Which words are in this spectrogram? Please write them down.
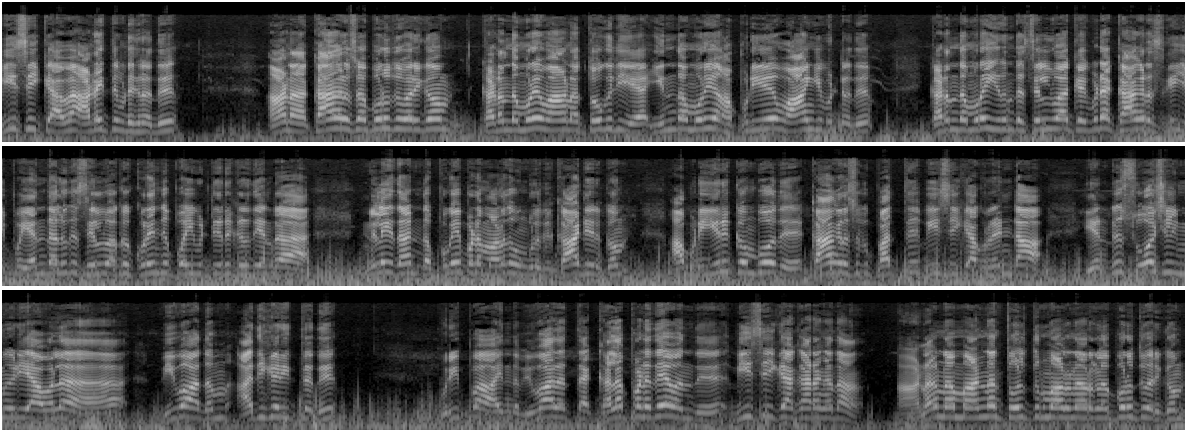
விசிகாவை அடைத்து விடுகிறது. ஆனால் காங்கிரஸை பொறுத்த வரைக்கும் கடந்த முறை வாங்கின தொகுதியை இந்த முறையும் அப்படியே வாங்கி விட்டது. கடந்த முறை இருந்த செல்வாக்கை விட காங்கிரஸுக்கு இப்போ எந்த அளவுக்கு செல்வாக்கு குறைந்து போய்விட்டு இருக்கிறது என்ற நிலை தான் இந்த புகைப்படமானது உங்களுக்கு காட்டியிருக்கும். அப்படி இருக்கும்போது காங்கிரஸுக்கு பத்து விசிகாவுக்கு ரெண்டா என்று சோஷியல் மீடியாவில் விவாதம் அதிகரித்தது. குறிப்பாக இந்த விவாதத்தை கலப்பினதே வந்து விசிகாக்காரங்க தான். ஆனால் நம்ம அண்ணன் தொல் திருமாவளவன் அவர்களை பொறுத்த வரைக்கும்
